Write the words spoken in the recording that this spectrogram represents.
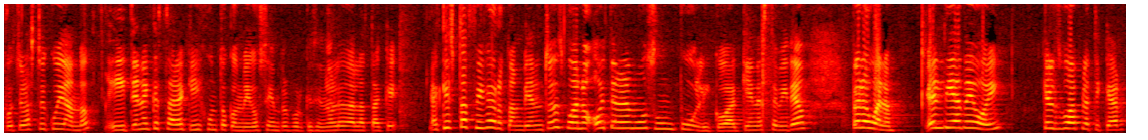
pues yo la estoy cuidando y tiene que estar aquí junto conmigo siempre porque si no le da el ataque. Aquí está Figaro también, entonces bueno, hoy tenemos un público aquí en este video, pero bueno, el día de hoy, que les voy a platicar?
